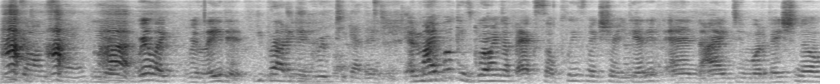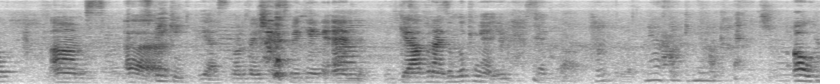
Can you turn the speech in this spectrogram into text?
That's all I'm saying. Yeah, we're like related. You brought a good Yeah. group together, TJ. And my book is Growing Up X, so please make sure you get it. And I do motivational um, uh, Speaking. Yes, motivational speaking and galvanize. I'm looking at you. It's like, huh? Oh,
